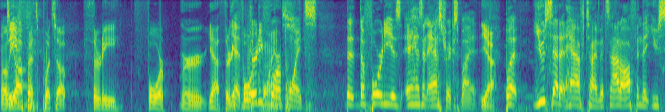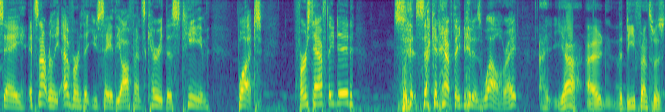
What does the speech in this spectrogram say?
Well, the Def- offense puts up 34 or yeah, 34 yeah, 34 points. points. The the 40 is it has an asterisk by it. Yeah. But you said at halftime, it's not often that you say, it's not really ever that you say the offense carried this team, but first half they did, second half they did as well, right? I- yeah, I, the defense was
